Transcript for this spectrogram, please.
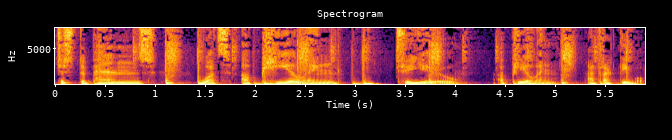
Just depends what's appealing to you. Appealing, atractivo.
